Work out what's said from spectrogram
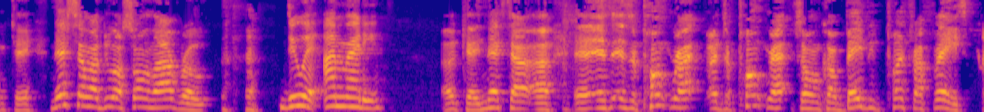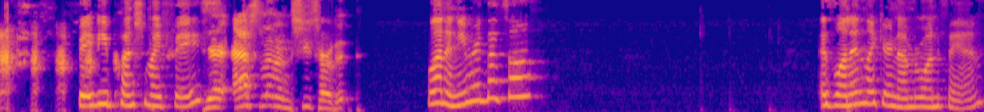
Okay, next time I do a song I wrote. Do it. I'm ready. Okay, next time uh, it's, it's a punk rap. It's a punk rap song called "Baby Punch My Face." Baby punched my face. yeah, ask Lennon. She's heard it. Lennon, you heard that song? Is Lennon like your number one fan?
